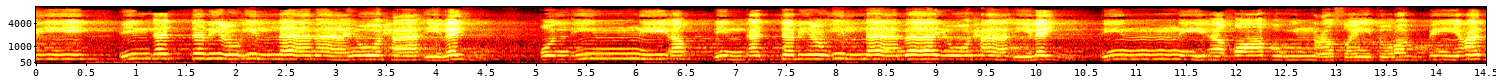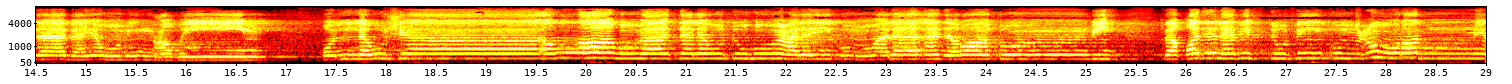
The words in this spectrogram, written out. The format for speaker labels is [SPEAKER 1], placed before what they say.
[SPEAKER 1] نفسي إن أتبع إلا ما يوحى إلي. قل إني إن أتبع إلا ما يوحى إلي. إني أخاف إن عصيت ربي عذاب يوم عظيم. قل لو شاء الله ما تلوته عليكم ولا أدراكم به فقد لبثت فيكم عمرا من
